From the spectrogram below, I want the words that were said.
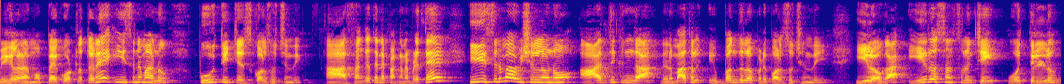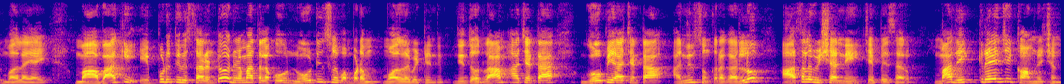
మిగిలిన ముప్పై కోట్లతోనే ఈ సినిమాను పూర్తి చేసుకోవాల్సి వచ్చింది. ఆ సంగతిని పక్కన పెడితే ఈ సినిమా విషయంలోనూ ఆర్థికంగా నిర్మాతలు ఇబ్బందుల్లో పడిపోవాల్సి వచ్చింది. ఈలోగా హీరో సంస్థ నుంచి ఒత్తిళ్ళు మొదలయ్యాయి. మా బాకీ ఎప్పుడు తీరుస్తారంటూ నిర్మాతలకు నోటీసులు పంపడం మొదలుపెట్టింది. దీంతో రామ్ ఆచంట గోపి ఆచంట అనిల్ సుంకర గారు అసలు విషయాన్ని చెప్పేశారు. మాది క్రేజీ కాంబినేషన్.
